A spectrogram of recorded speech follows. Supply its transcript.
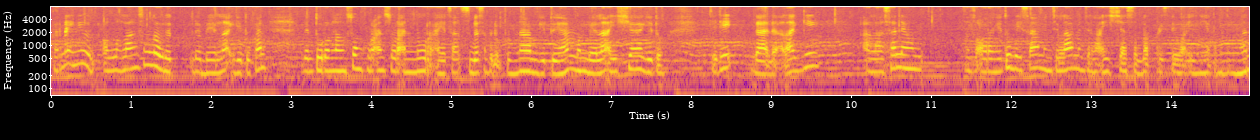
Karena ini Allah langsung lah udah, udah bela gitu kan. Dan turun langsung Quran surah An-Nur ayat 11 sampai 26 gitu ya membela Aisyah gitu. Jadi nggak ada lagi alasan yang seseorang itu bisa mencela mencela Aisyah sebab peristiwa ini ya teman-teman.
